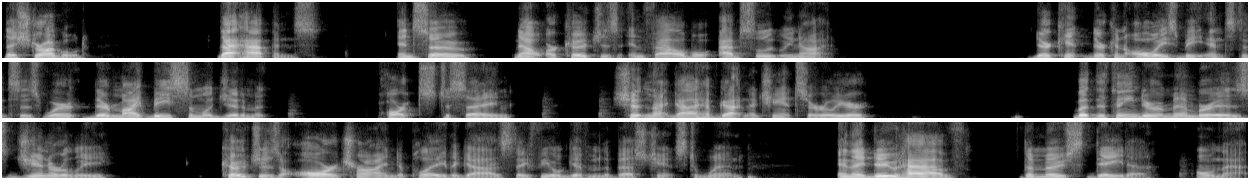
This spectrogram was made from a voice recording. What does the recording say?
they struggled. That happens. And so now, are coaches infallible? Absolutely not. There can there can always be instances where there might be some legitimate parts to saying, shouldn't that guy have gotten a chance earlier? But the thing to remember is generally coaches are trying to play the guys they feel give them the best chance to win. And they do have the most data on that.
